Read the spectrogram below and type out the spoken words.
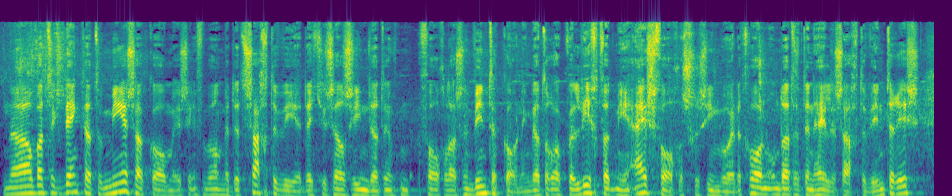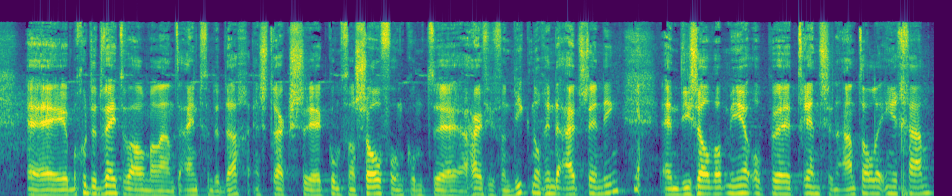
Nou, wat ik denk dat er meer zal komen is in verband met het zachte weer. Dat je zal zien dat een vogel als een winterkoning... dat er ook wellicht wat meer ijsvogels gezien worden. Gewoon omdat het een hele zachte winter is. Eh, maar goed, dat weten we allemaal aan het eind van de dag. En straks eh, komt van Sofon komt eh, Harvey van Diek nog in de uitzending. En die zal wat meer op eh, trends en aantallen ingaan.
